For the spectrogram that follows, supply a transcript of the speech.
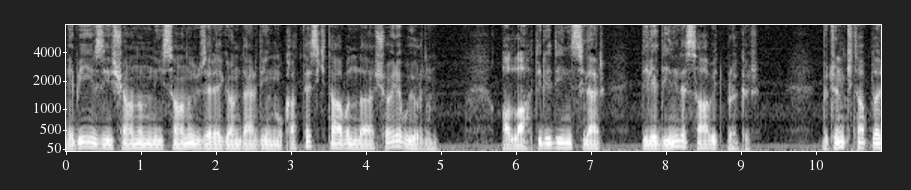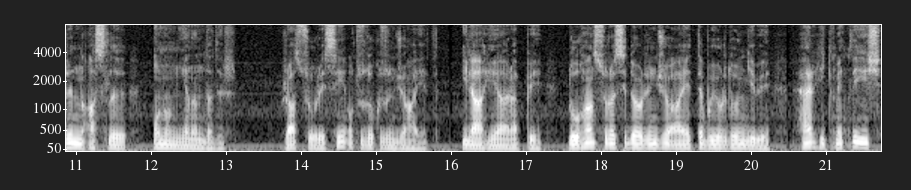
Nebi Zişan'ın lisanı üzere gönderdiğin mukaddes kitabında şöyle buyurdun. Allah dilediğini siler, dilediğini de sabit bırakır. Bütün kitapların aslı onun yanındadır. Rad Suresi 39. Ayet İlahi Ya Rabbi, Duhan Suresi 4. ayette buyurduğun gibi her hikmetli iş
